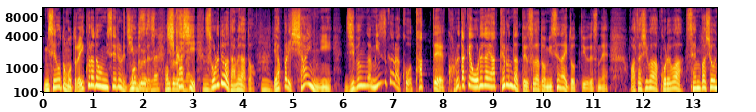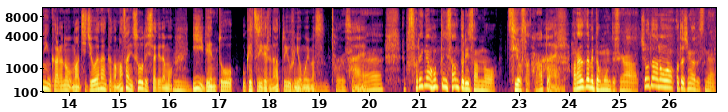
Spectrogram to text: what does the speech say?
見せようと思ったらいくらでも見せれる人物です。ですね、しかし、それではダメだと、やっぱり社員に自分が自らこう立ってこれだけ俺がやってるんだっていう姿を見せないとっていうですね私はこれは千場商人からの、まあ、父親なんかがまさにそうでしたけども、うん、いい伝統を受け継いでるなというふうに思います。うん、そうですよね、はい、やっぱそれが本当にサントリーさんの強さだなと、改めて思うんですがちょうどあの私がですね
